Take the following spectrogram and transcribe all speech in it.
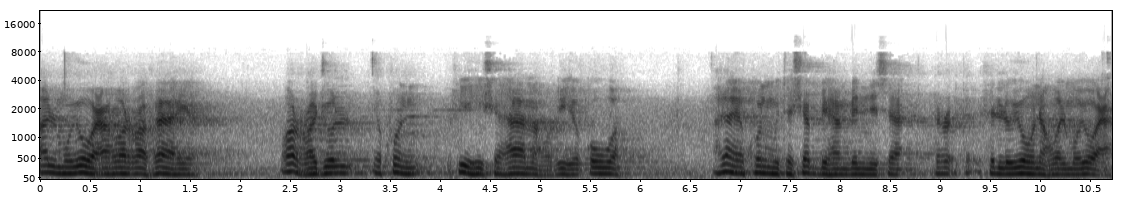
الميوعة والرفاهية والرجل يكون فيه شهامة وفيه قوة لا يكون متشبها بالنساء في الليونة والميوعة.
